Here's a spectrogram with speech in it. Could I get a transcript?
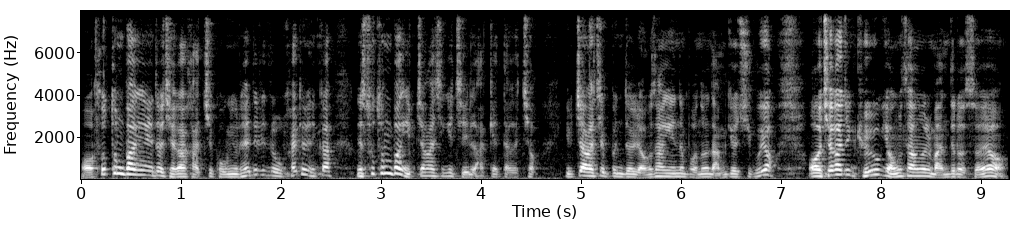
어, 소통방에도 제가 같이 공유를 해드리도록 할 테니까 소통방 입장하시는 게 제일 낫겠다. 그쵸? 입장하실 분들 영상에 있는 번호 남겨주시고요. 어, 제가 지금 교육 영상을 만들었어요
